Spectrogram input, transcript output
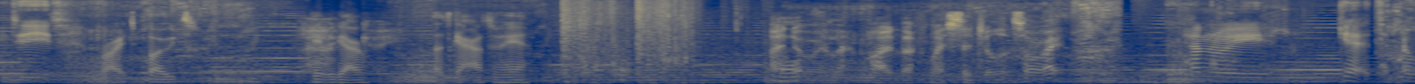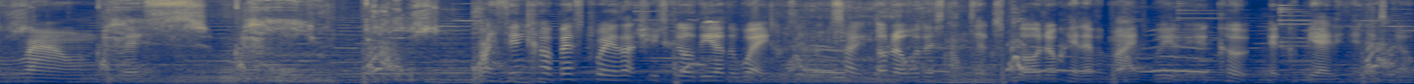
Indeed. Right, boat. Here we go. Okay. Let's get out of here. I know I left, I left my sigil, it's alright. Can we get around this? I think our best way is actually to go the other way because it looks like. Oh no, well this didn't explode. Okay, never mind. We, it could it could be anything. Let's go.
